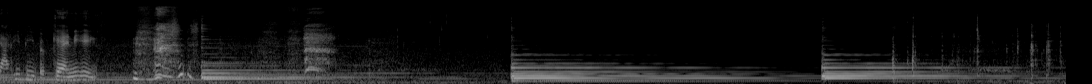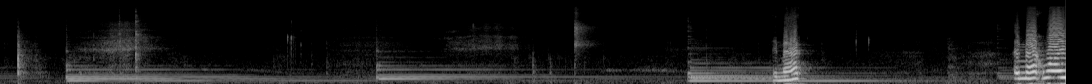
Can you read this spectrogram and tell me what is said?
ยาที่ดีแบบแกนี่เอง กเว้ย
